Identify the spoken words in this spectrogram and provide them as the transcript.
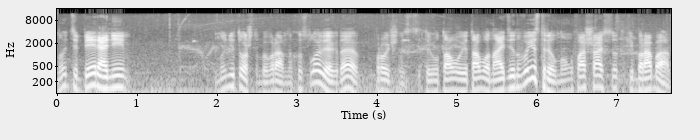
Ну, теперь они... Ну, не то чтобы в равных условиях, да, прочности. Ты у того и того на один выстрел, но у Фаша все-таки барабан.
